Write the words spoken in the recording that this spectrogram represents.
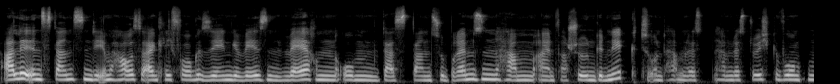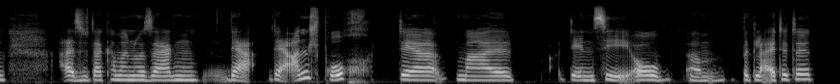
Alle Instanzen, die im Haus eigentlich vorgesehen gewesen wären, um das dann zu bremsen, haben einfach schön genickt und haben das, haben das durchgewunken. Also da kann man nur sagen, der, der Anspruch, der mal den CEO ähm, begleitete,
